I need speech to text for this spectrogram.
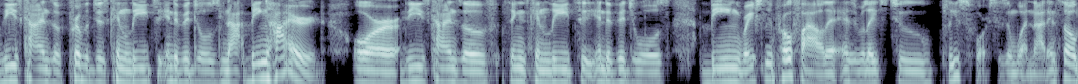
these kinds of privileges can lead to individuals not being hired or these kinds of things can lead to individuals being racially profiled as it relates to police forces and whatnot. And so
